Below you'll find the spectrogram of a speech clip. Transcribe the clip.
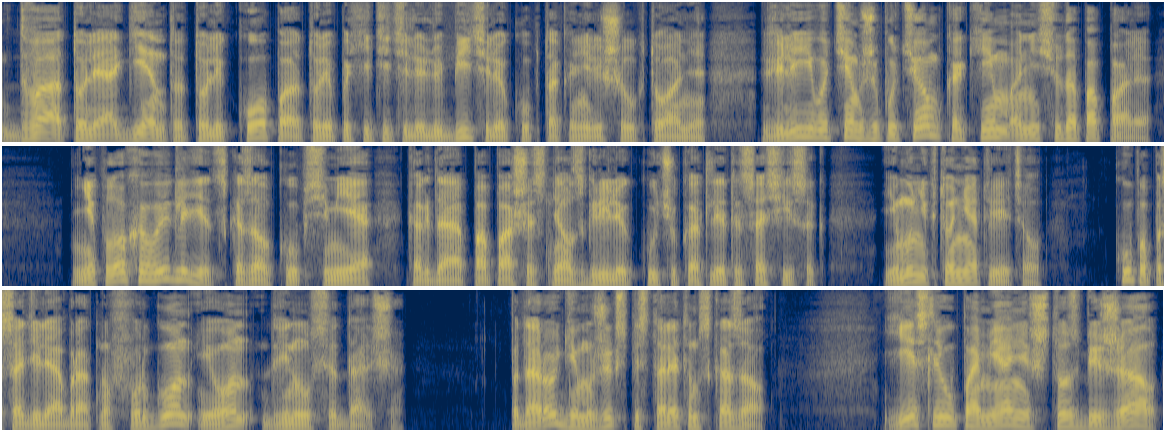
Два то ли агента, то ли копа, то ли похитителя-любителя, Куб так и не решил, кто они, вели его тем же путем, каким они сюда попали. «Неплохо выглядит», — сказал Куб семье, когда папаша снял с гриля кучу котлет и сосисок. Ему никто не ответил. Купа посадили обратно в фургон, и он двинулся дальше. По дороге мужик с пистолетом сказал, «Если упомянешь, что сбежал,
